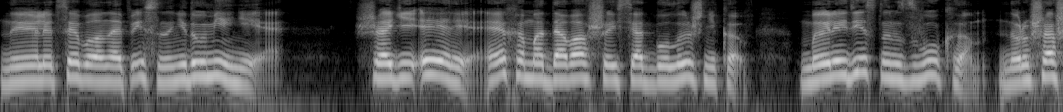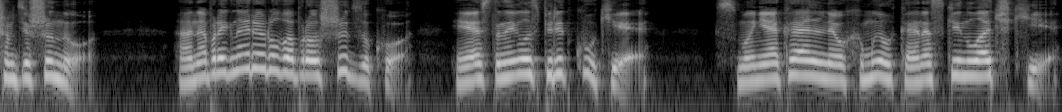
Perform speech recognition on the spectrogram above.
На ее лице было написано недоумение. Шаги Эри, эхом отдававшиеся от булыжников, были единственным звуком, нарушавшим тишину. Она проигнорировала вопрос Шидзуку и остановилась перед Куки. С маниакальной ухмылкой она скинула очки,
